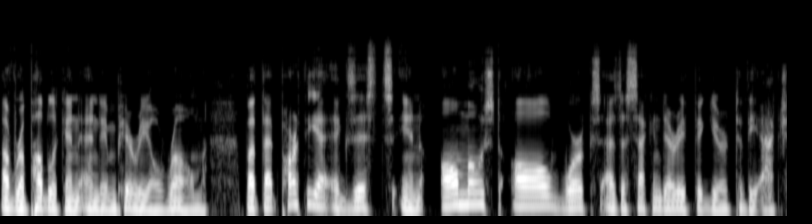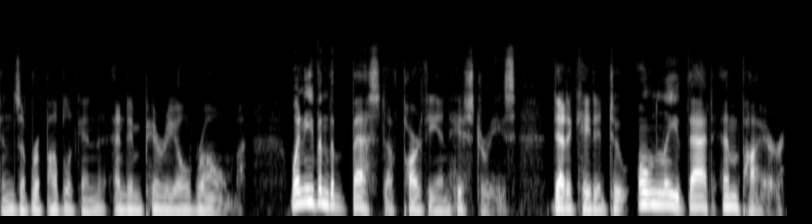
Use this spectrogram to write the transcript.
of Republican and Imperial Rome, but that Parthia exists in almost all works as a secondary figure to the actions of Republican and Imperial Rome. When even the best of Parthian histories, dedicated to only that empire,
